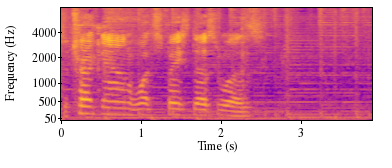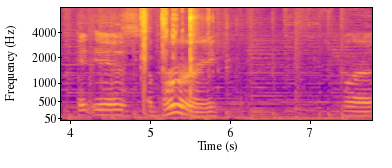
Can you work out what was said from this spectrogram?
to track down what Space Dust was. It is a brewery where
